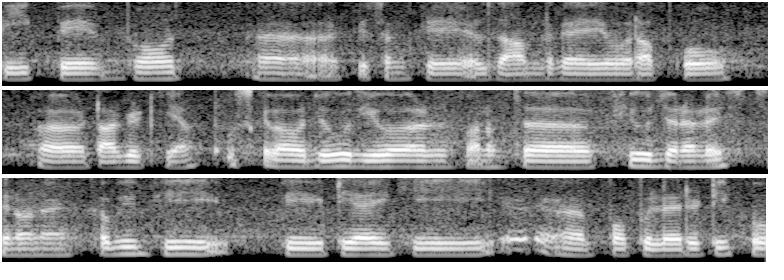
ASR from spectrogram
पीक पे बहुत किस्म के इल्ज़ाम लगाए और आपको टारगेट किया। उसके बावजूद you are one of the few journalist जिन्होंने कभी भी पीटीआई की पॉपुलैरिटी को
